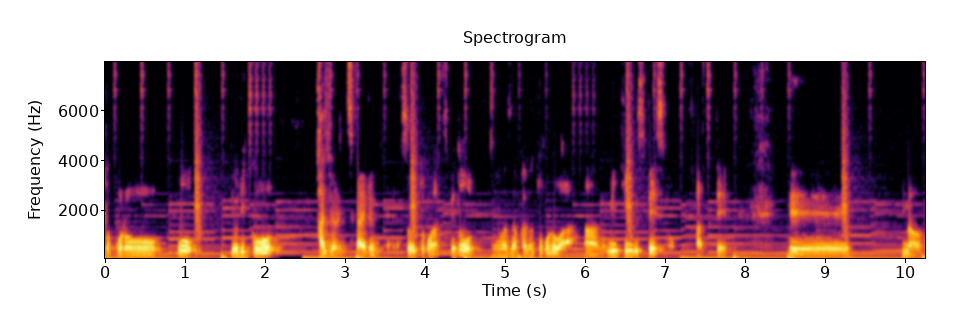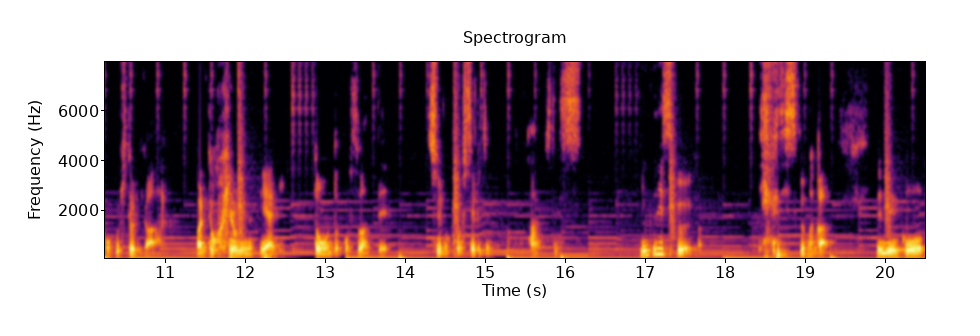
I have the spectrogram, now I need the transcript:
ところをよりこう、カジュアルに使えるみたいな、そういうところなんですけど、山坂のところは、あの、ミーティングスペースもあって、えー、今は僕一人が、割とこう広めの部屋にドーンとこう座って収録をしてるという感じです。リンクディスク、リンクディスクなんか、全然こ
